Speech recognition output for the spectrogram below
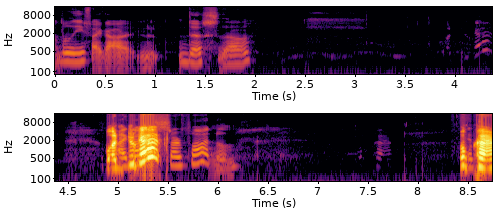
Cannot believe I got this though. What'd I you get? Star Platinum. Okay.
